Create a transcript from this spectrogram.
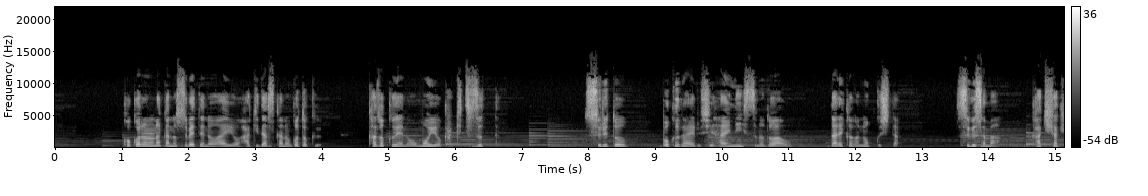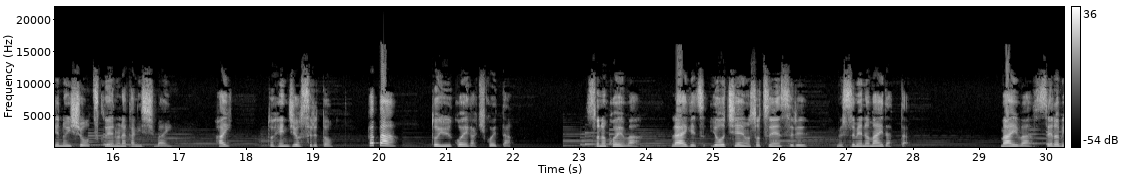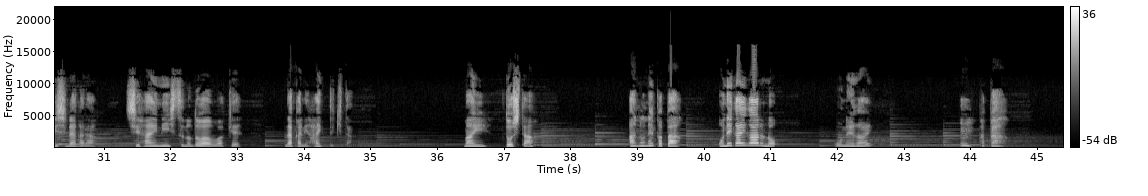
心の中のすべての愛を吐き出すかのごとく、家族への思いを書き綴った。すると、僕がいる支配人室のドアを誰かがノックした。すぐさま書きかけの衣装を机の中にしまい、はい、と返事をすると、パパという声が聞こえた。その声は、来月幼稚園を卒園する娘の舞だった。舞は背伸びしながら支配人室のドアを開け、中に入ってきた。舞、どうした？あのね、パパ、お願いがあるの。お願い？うん、パパ。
